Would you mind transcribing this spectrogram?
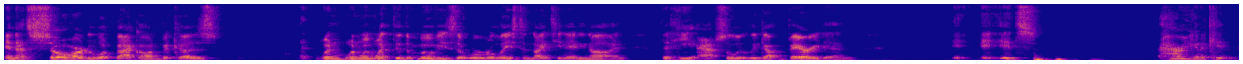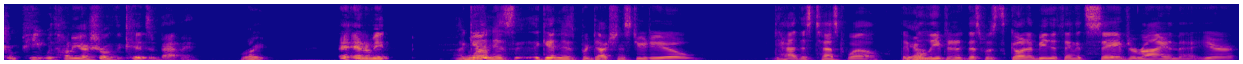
And that's so hard to look back on because when when we went through the movies that were released in 1989 that he absolutely got buried in, it, it, it's how are you going to compete with Honey I Shrunk the Kids and Batman? Right. And, and I mean, Again, his again his production studio had this test well. They Yeah. believed in it. This was going to be the thing that saved Orion that year.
